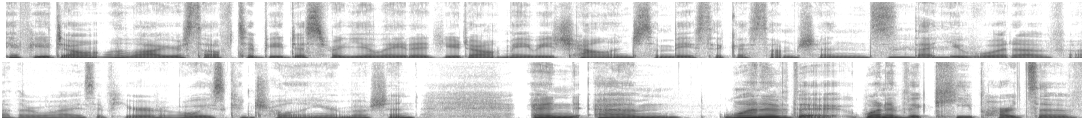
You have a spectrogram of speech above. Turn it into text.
if you don't allow yourself to be dysregulated you don't maybe challenge some basic assumptions that you would have otherwise if you're always controlling your emotion and um one of the one of the key parts of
